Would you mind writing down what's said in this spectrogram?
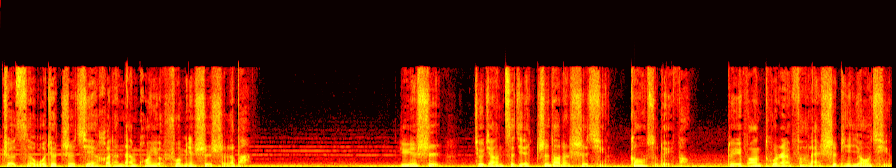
这次我就直接和她男朋友说明事实了吧。于是就将自己知道的事情告诉对方，对方突然发来视频邀请，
